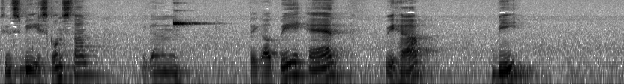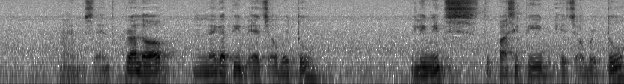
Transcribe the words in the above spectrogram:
since b is constant we can take out b and we have b times integral of negative h over 2 limits to positive h over 2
